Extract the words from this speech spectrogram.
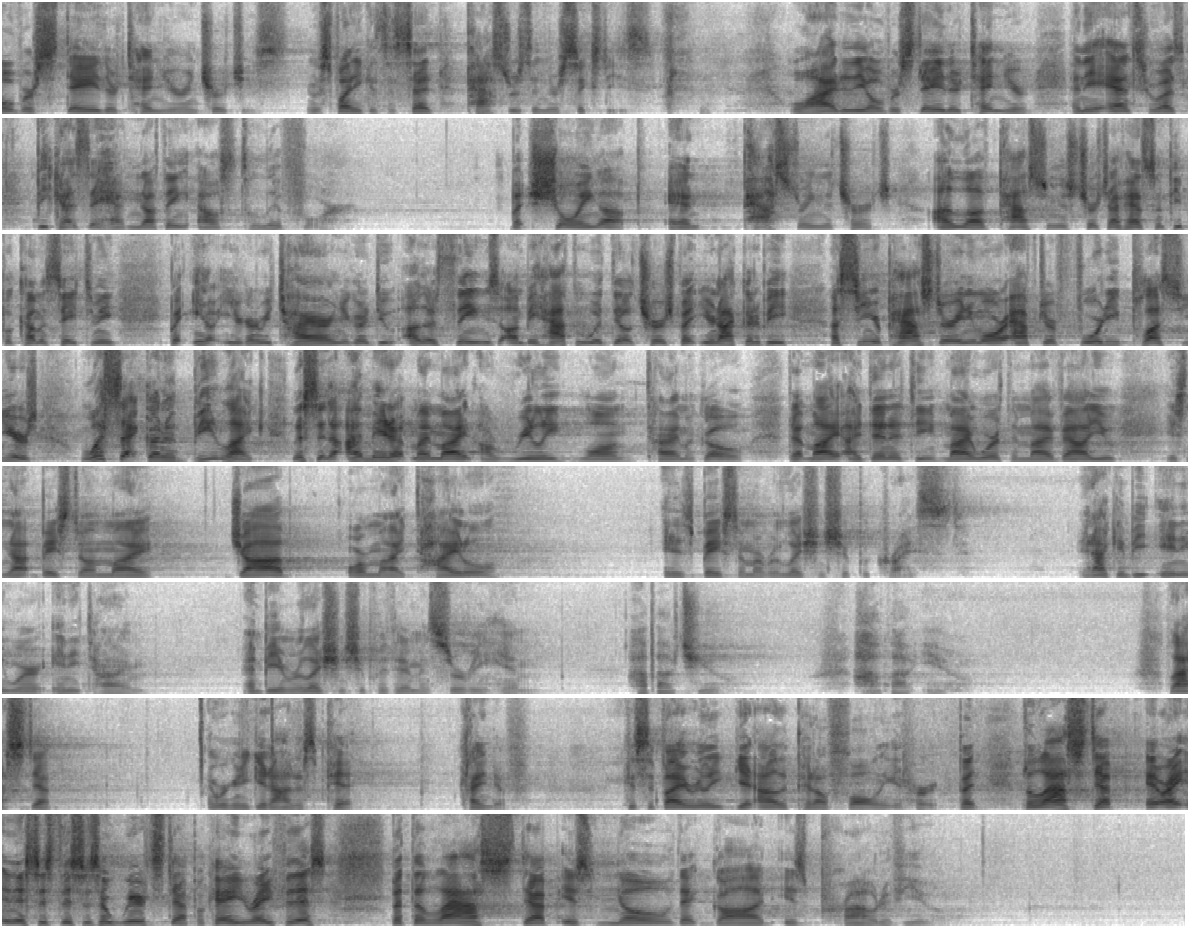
overstay their tenure in churches. It was funny because it said pastors in their 60s. Why do they overstay their tenure? And the answer was because they have nothing else to live for but showing up and pastoring the church. I love pastoring this church. I've had some people come and say to me, but you know, you're going to retire and you're going to do other things on behalf of Wooddale Church, but you're not going to be a senior pastor anymore after 40 plus years. What's that going to be like? Listen, I made up my mind a really long time ago that my identity, my worth, and my value is not based on my job or my title. It is based on my relationship with Christ. And I can be anywhere, anytime and be in relationship with Him and serving Him. How about you? How about you? Last step, and we're going to get out of this pit, kind of. Because if I really get out of the pit, I'll fall and get hurt. But the last step, all right, and this is this is a weird step, okay? You ready for this? But the last step is know that God is proud of you.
